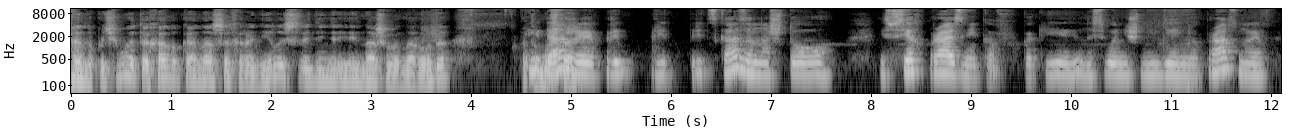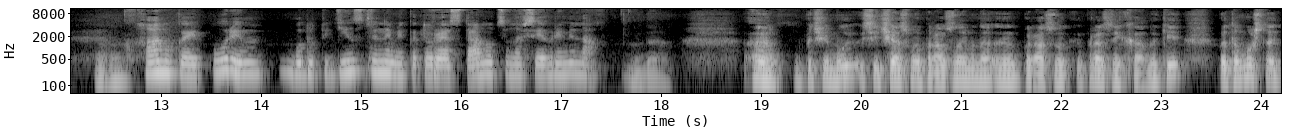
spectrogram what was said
Но почему эта Ханука, она сохранилась среди нашего народа? Потому и что... даже пред, пред, предсказано, что из всех праздников, какие на сегодняшний день мы празднуем, угу. Ханука и Пурим будут единственными, которые останутся на все времена. Да. А почему сейчас мы празднуем э, праздник, праздник Хануки? Потому что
